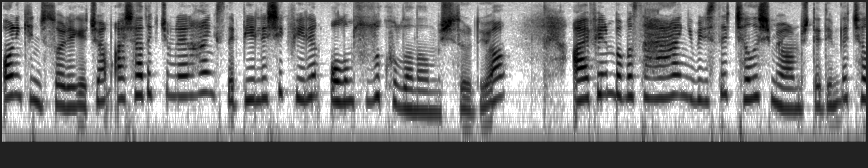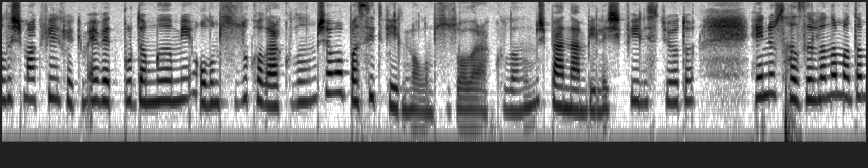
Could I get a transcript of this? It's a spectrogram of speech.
12. soruya geçiyorum. Aşağıdaki cümlelerin hangisinde birleşik fiilin olumsuzu kullanılmıştır diyor. Ayfer'in babası herhangi birisi çalışmıyormuş dediğimde çalışmak fiil köküm. Evet burada mımi olumsuzluk olarak kullanılmış ama basit fiilin olumsuzu olarak kullanılmış. Benden birleşik fiil istiyordu. Henüz hazırlanamadım.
